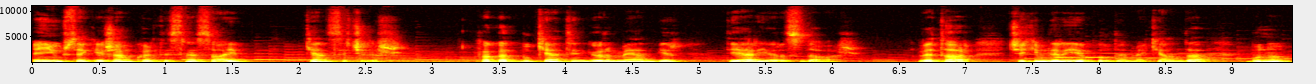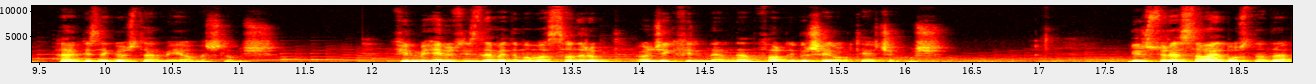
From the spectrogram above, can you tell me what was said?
en yüksek yaşam kalitesine sahip kent seçilir. Fakat bu kentin görünmeyen bir diğer yarısı da var. Ve Tar çekimlerin yapıldığı mekanda bunu herkese göstermeyi amaçlamış. Filmi henüz izlemedim ama sanırım önceki filmlerinden farklı bir şey ortaya çıkmış. Bir süre Saraybosna'da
